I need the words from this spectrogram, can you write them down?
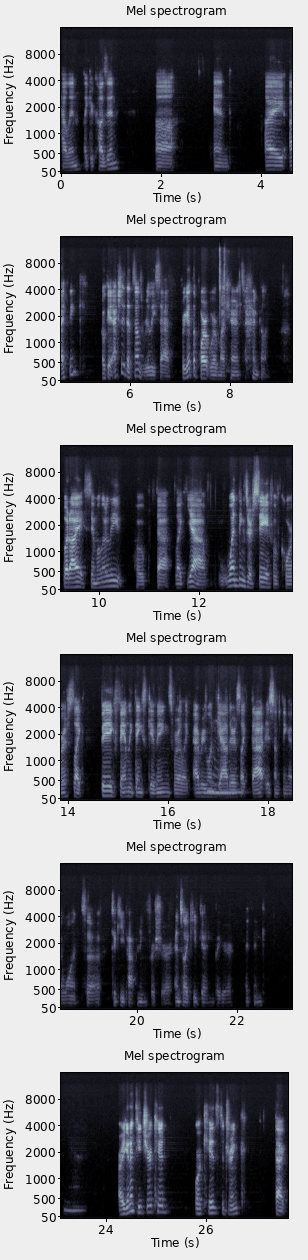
Helen, like your cousin. Uh, and I I think okay, actually that sounds really sad. Forget the part where my parents are gone. But I similarly hope that like yeah, when things are safe, of course, like big family Thanksgivings where like everyone Mm. gathers, like that is something I want to to keep happening for sure until I keep getting bigger, I think. Yeah. Are you gonna teach your kid or kids to drink that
